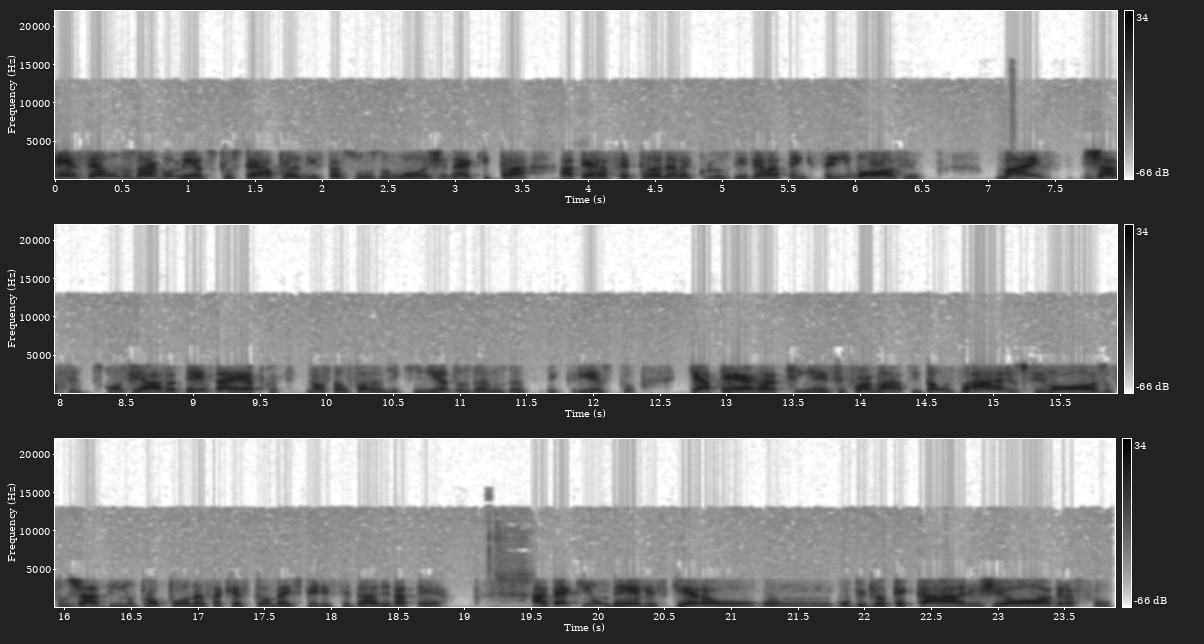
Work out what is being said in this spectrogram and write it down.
Esse é um dos argumentos que os terraplanistas usam hoje, né? Que para a Terra ser plana, ela inclusive ela tem que ser imóvel. Mas já se desconfiava desde a época, nós estamos falando de 500 anos antes de Cristo, que a Terra tinha esse formato. Então, vários filósofos já vinham propondo essa questão da esfericidade da Terra. Até que um deles, que era o, um, o bibliotecário, geógrafo,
